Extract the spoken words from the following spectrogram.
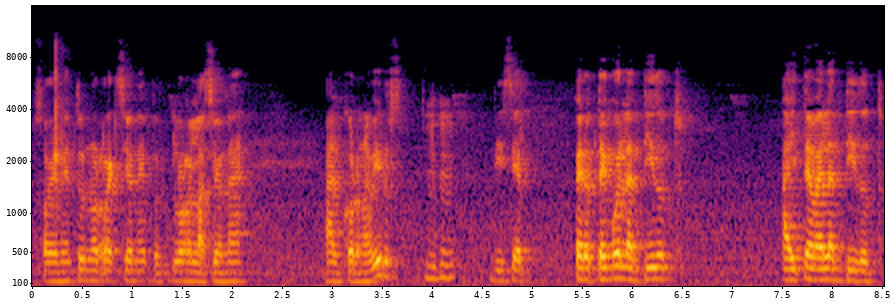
Pues, obviamente uno reacciona y pues, lo relaciona al coronavirus. Ujú. Dice, pero tengo el antídoto. Ahí te va el antídoto.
